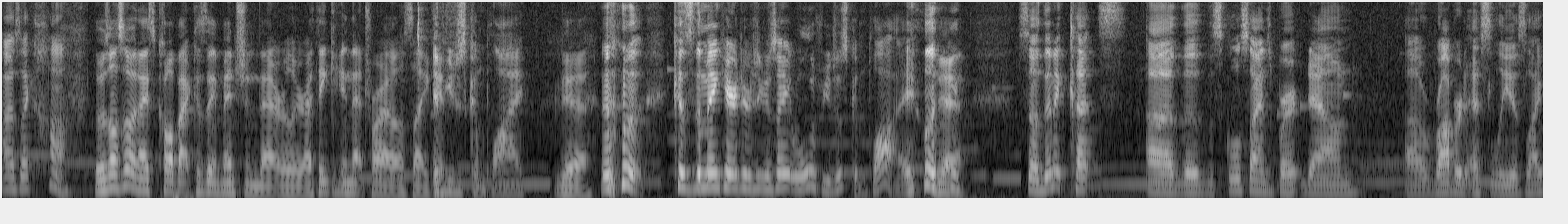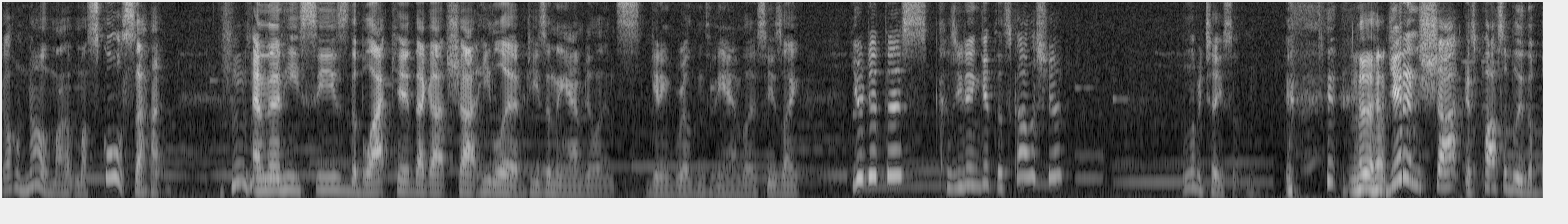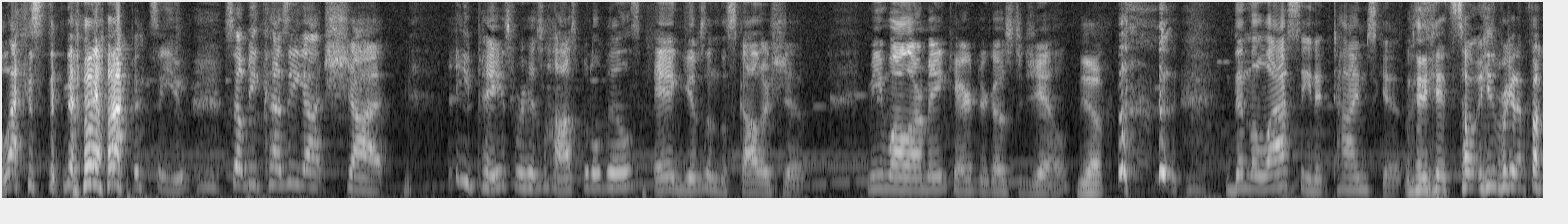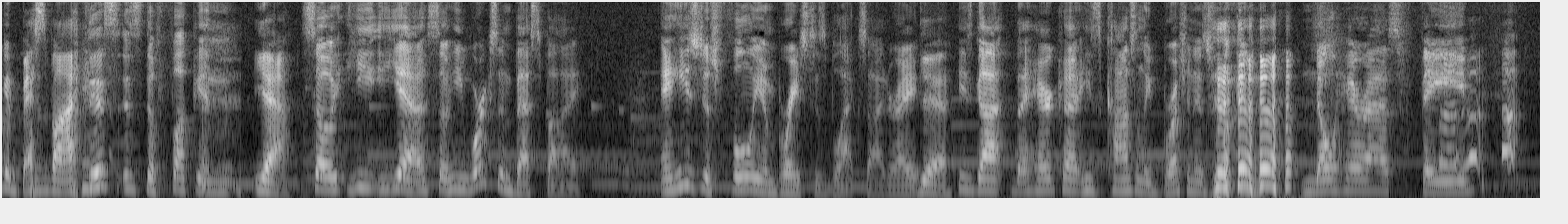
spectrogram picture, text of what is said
I was like, huh? There was also a nice callback because they mentioned that earlier. I think in that trial, it's like If you just comply, yeah, because the main characters is gonna say, well, if you just comply. yeah, So then it cuts. Uh, the the school sign's burnt down. Uh, Robert S. Lee is like, oh no, my my school sign. and then he sees the black kid that got shot. He lived. He's in the ambulance, getting wheeled into the ambulance. He's like, "You did this because you didn't get the scholarship." Well, let me tell you something. Getting shot is possibly the blackest thing that can happen to you. So because he got shot, he pays for his hospital bills and gives him the scholarship. Meanwhile, our main character goes to jail. yep. Then the last scene, it time skips. it's so he's working at fucking Best Buy. This is the fucking yeah, So he, yeah, so he works in Best Buy, and he's just fully embraced his black side, right? Yeah. He's got the haircut. He's constantly brushing his fucking no hair ass fade.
